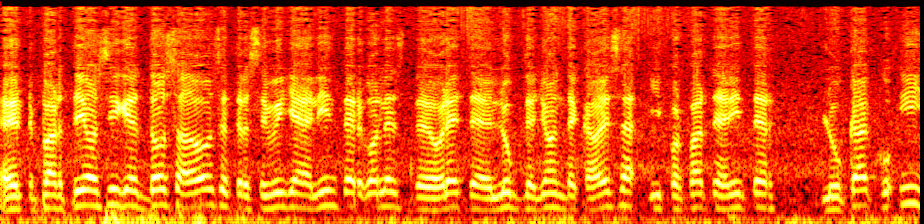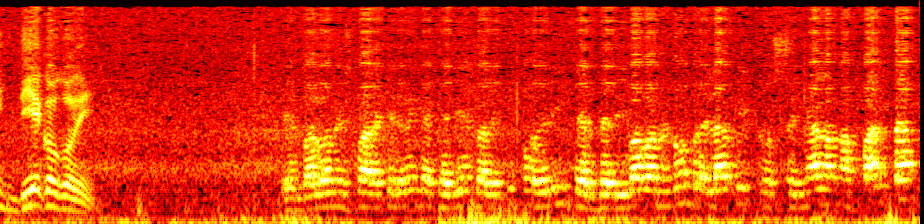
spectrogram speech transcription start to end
El partido sigue 2 a 2 entre Sevilla y el Inter, goles de doblete de Luke de Jong de cabeza y por parte del Inter, Lukaku y Diego Godín. El balón es para que le venga cayendo al equipo del Inter. Derivaban el nombre, el árbitro señala una falta.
